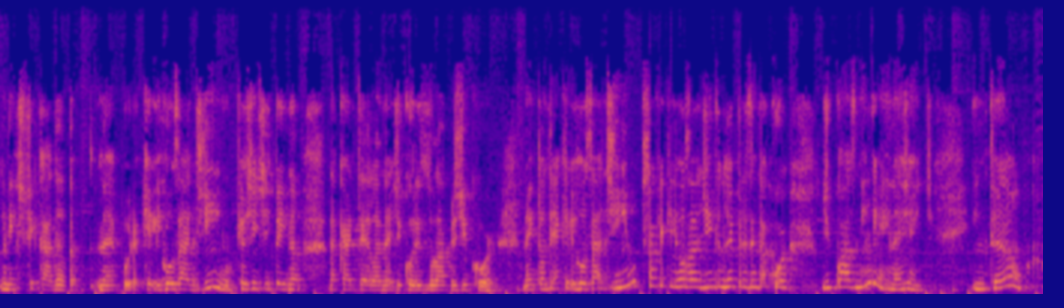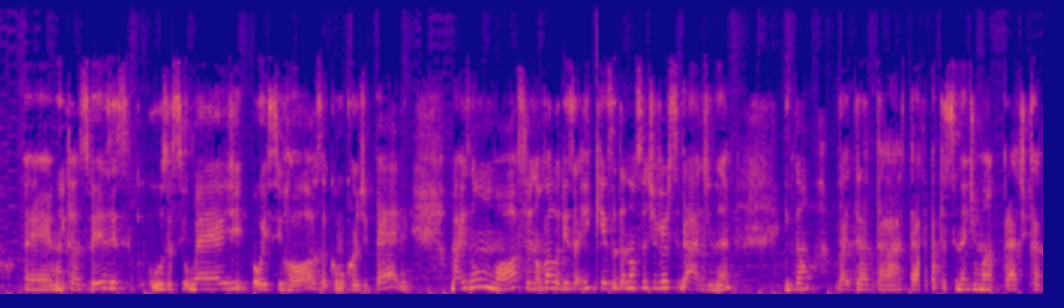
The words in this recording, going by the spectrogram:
Identificada né, por aquele rosadinho que a gente tem na, na cartela né, de cores do lápis de cor. Né? Então tem aquele rosadinho, só que aquele rosadinho que não representa a cor de quase ninguém, né, gente? Então, é, muitas vezes usa-se o bege ou esse rosa como cor de pele, mas não mostra, não valoriza a riqueza da nossa diversidade, né? Então, vai tratar, trata-se né, de uma prática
